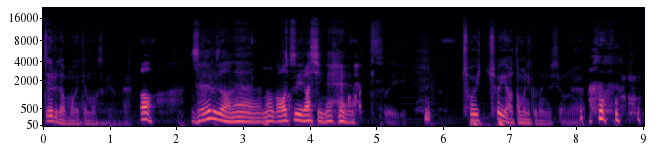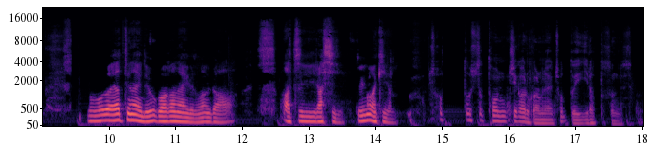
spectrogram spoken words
ゼルダ燃えてますけどね。あ、ゼルダね。なんか熱いらしいね。熱い。ちょいちょい頭にくるんですよね。俺はやってないんでよくわかんないけど、なんか、熱いらしい。というのは聞いた。ちょっとしたトンチがあるからね、ちょっとイラッとするんですよね。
